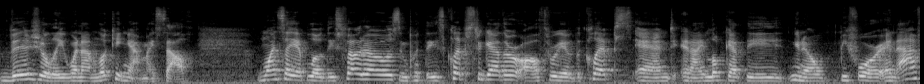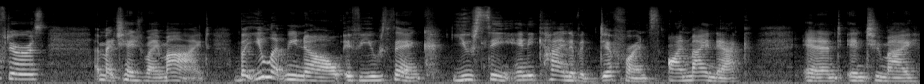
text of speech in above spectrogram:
visually when I'm looking at myself once I upload these photos and put these clips together, all three of the clips, and, and I look at the, you know, before and afters, I might change my mind. But you let me know if you think you see any kind of a difference on my neck and into my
